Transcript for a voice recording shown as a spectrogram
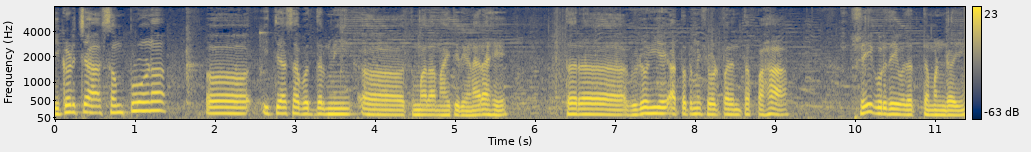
इकडच्या संपूर्ण इतिहासाबद्दल मी तुम्हाला माहिती देणार आहे. तर व्हिडिओ ही आता तुम्ही शेवटपर्यंत पहा. श्री गुरुदेव दत्त मंडळी.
